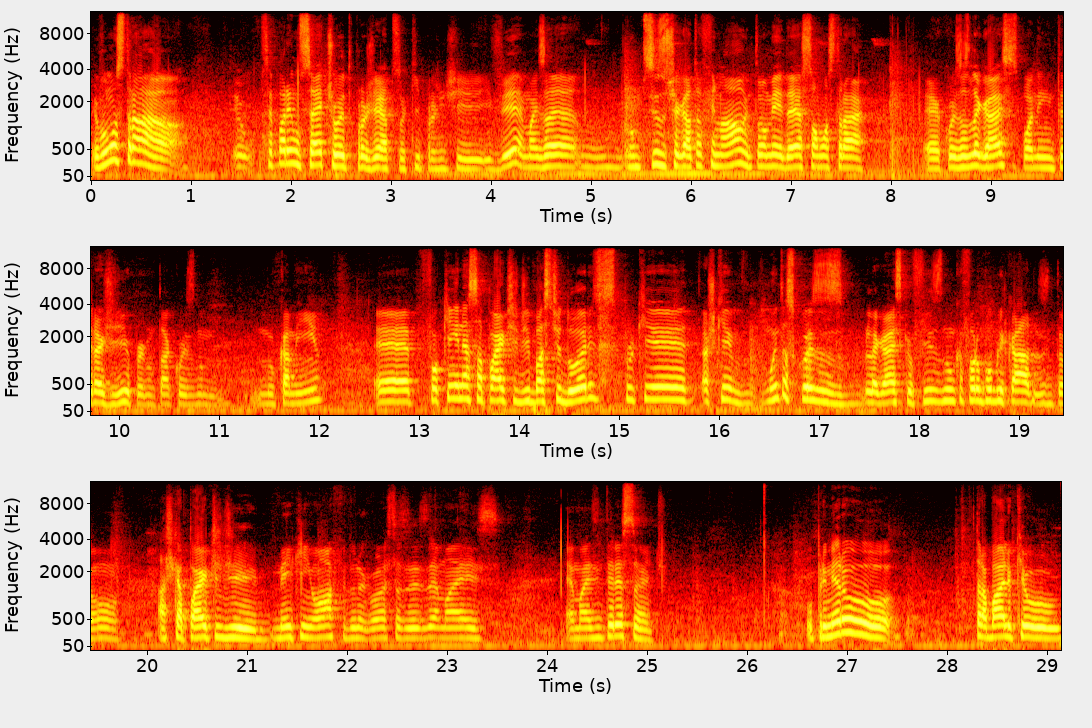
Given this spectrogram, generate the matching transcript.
Eu vou mostrar, eu separei uns 7, 8 projetos aqui para a gente ver, mas é, não preciso chegar até o final, então a minha ideia é só mostrar é, coisas legais, vocês podem interagir, perguntar coisas no, no caminho. É, foquei nessa parte de bastidores porque acho que muitas coisas legais que eu fiz nunca foram publicadas, então acho que a parte de making off do negócio às vezes é mais, é mais interessante. O primeiro trabalho que eu,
